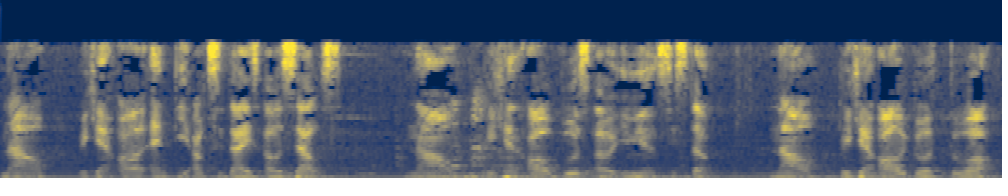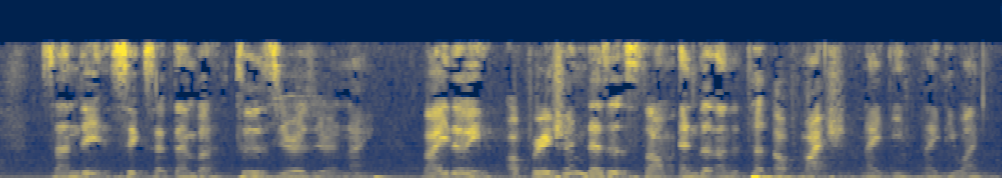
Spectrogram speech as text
Now, we can all antioxidize ourselves. Now, we can all boost our immune system. Now, we can all go to war. Sunday, 6 September 2009. By the way, Operation Desert Storm ended on the 3rd of March 1991.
